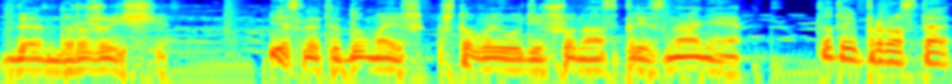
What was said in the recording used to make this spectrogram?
«Бен, дружище, если ты думаешь, что выудишь у нас признание, то ты просто...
